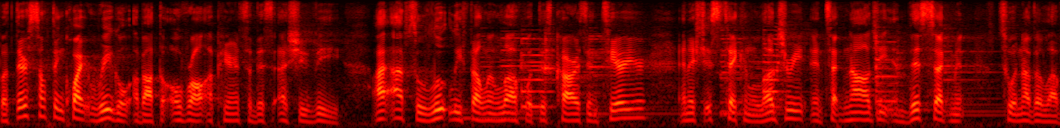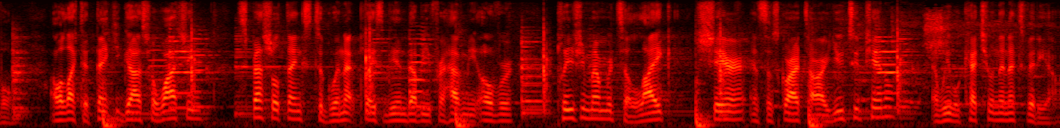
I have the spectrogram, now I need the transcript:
but there's something quite regal about the overall appearance of this SUV. I absolutely fell in love with this car's interior, and it's just taken luxury and technology in this segment to another level. I would like to thank you guys for watching. Special thanks to Gwinnett Place BMW for having me over. Please remember to like, share, and subscribe to our YouTube channel, and we will catch you in the next video.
